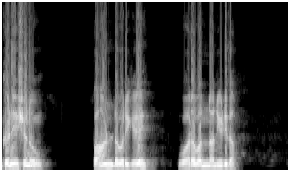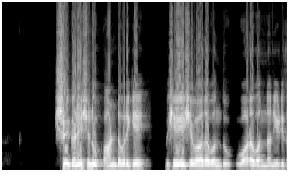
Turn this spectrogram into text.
ಗಣೇಶನು ಪಾಂಡವರಿಗೆ ವರವನ್ನ ನೀಡಿದ. ಶ್ರೀ ಗಣೇಶನು ಪಾಂಡವರಿಗೆ ವಿಶೇಷವಾದ ಒಂದು ವರವನ್ನ ನೀಡಿದ.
